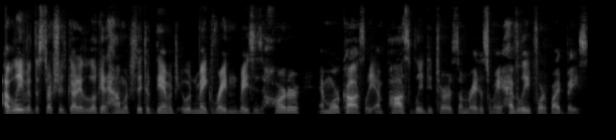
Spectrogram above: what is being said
I believe if the structures got a look at how much they took damage, it would make raiding bases harder and more costly and possibly deter some raiders from a heavily fortified base.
